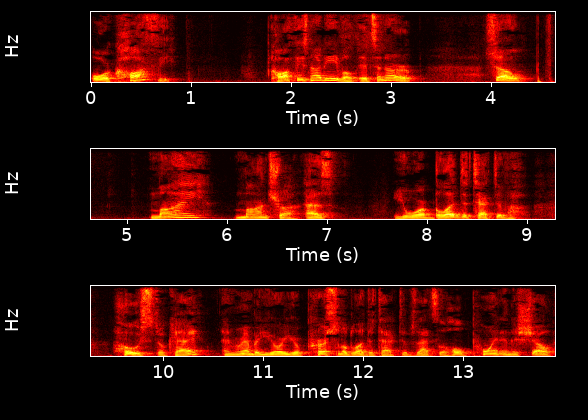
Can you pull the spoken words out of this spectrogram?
or coffee. Coffee's not evil, it's an herb. So, my mantra as your blood detective host, okay? And remember, you're your personal blood detectives. That's the whole point in the show,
